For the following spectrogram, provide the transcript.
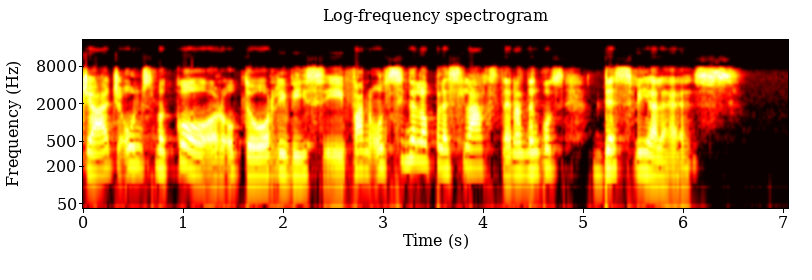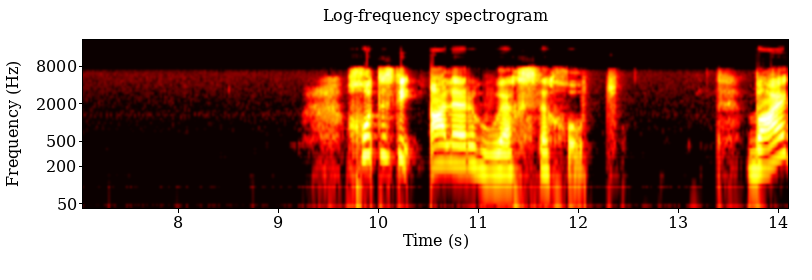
judge ons mekaar op daardie visie van ons sien hulle op hulle slegste en dan dink ons dis wie hulle is. God is die allerhoogste God baie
